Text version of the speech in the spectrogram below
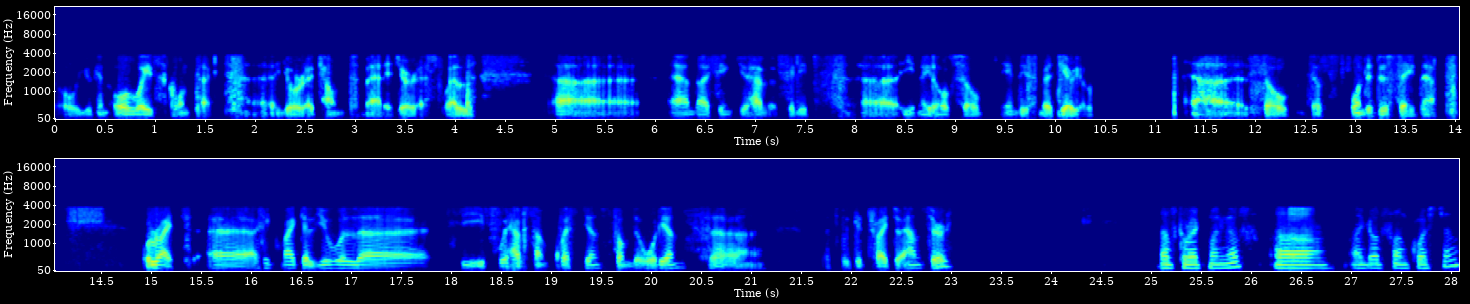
So you can always contact uh, your account manager as well. Uh, and I think you have Philippe's uh, email also in this material. so just wanted to say that. All right. I think, Michael, you will see if we have some questions from the audience that we could try to answer. That's correct, Magnus. Uh, I got some questions,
